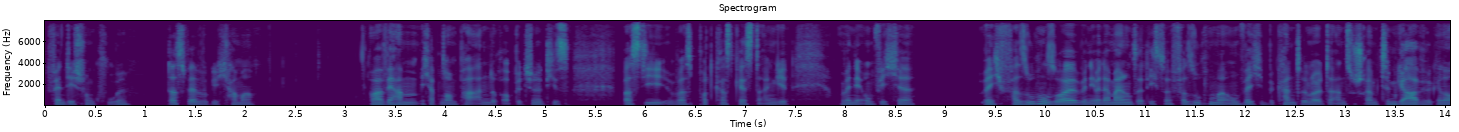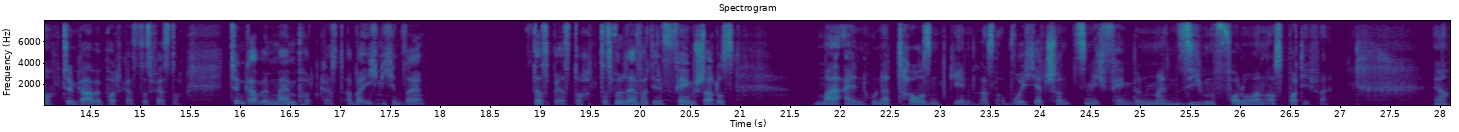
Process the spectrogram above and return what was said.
fände ich schon cool. Das wäre wirklich Hammer. Aber wir haben, ich habe noch ein paar andere Opportunities, was die, was Podcast-Gäste angeht. Und wenn ihr irgendwelche wenn ich versuchen soll, wenn ihr der Meinung seid, ich soll versuchen, mal irgendwelche bekannteren Leute anzuschreiben, Tim Gabel, genau, Tim Gabel Podcast, das wär's doch. Tim Gabel in meinem Podcast, aber ich nicht in seinem. Das wär's doch. Das würde einfach den Fame-Status mal 100.000 gehen lassen, obwohl ich jetzt schon ziemlich Fame bin mit meinen sieben Followern auf Spotify. Ja.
